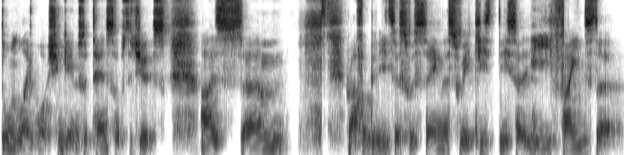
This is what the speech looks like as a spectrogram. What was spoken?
don't like watching games with 10 substitutes. As um, Rafa Benitez was saying this week, he, he said he finds that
